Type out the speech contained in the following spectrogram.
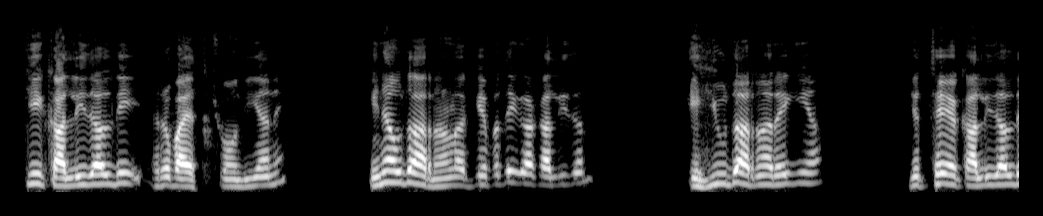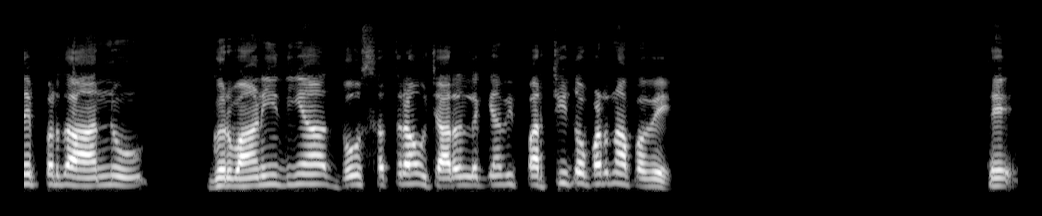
ਕੀ ਅਕਾਲੀ ਦਲ ਦੀ ਰਵਾਇਤ ਚੋਂ ਆਉਂਦੀਆਂ ਨੇ? ਇਹਨਾਂ ਉਦਾਹਰਨਾਂ ਨਾਲ ਅੱਗੇ ਵਧੇਗਾ ਅਕਾਲੀ ਦਲ? ਇਹੀ ਉਦਾਹਰਨਾਂ ਰਹਿ ਗਈਆਂ। ਜਿੱਥੇ ਅਕਾਲੀ ਦਲ ਦੇ ਪ੍ਰਧਾਨ ਨੂੰ ਗੁਰਬਾਣੀ ਦੀਆਂ ਦੋ ਸਤਰਾਂ ਉਚਾਰਨ ਲੱਗਿਆਂ ਵੀ ਪਰਚੀ ਤੋਂ ਪੜ੍ਹਨਾ ਪਵੇ। ਤੇ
